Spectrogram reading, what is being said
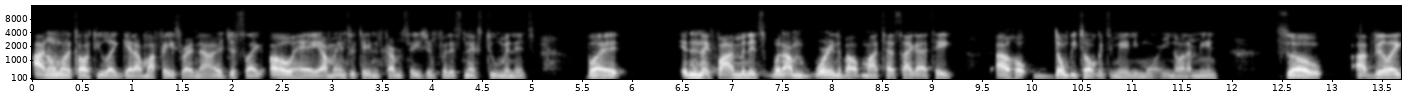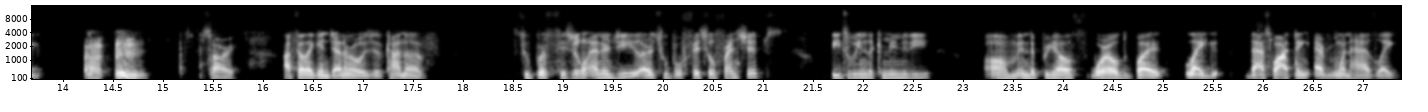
I don't want to talk to you like get out my face right now. It's just like, "Oh, hey, I'm entertaining this conversation for this next 2 minutes." But in the next 5 minutes when I'm worrying about my test I got to take, I hope don't be talking to me anymore, you know what I mean? So, I feel like sorry. I feel like in general it's just kind of superficial energy or superficial friendships between the community um in the pre-health world but like that's why i think everyone has like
